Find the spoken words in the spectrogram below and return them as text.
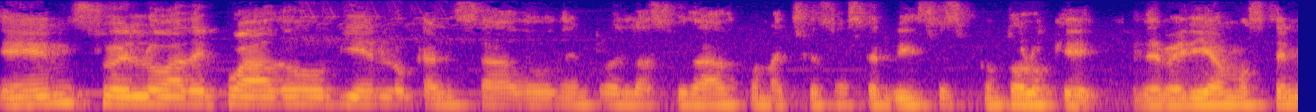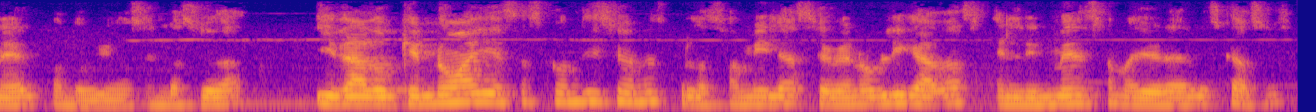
en suelo adecuado, bien localizado dentro de la ciudad, con acceso a servicios, con todo lo que deberíamos tener cuando vivimos en la ciudad. Y dado que no hay esas condiciones, pues las familias se ven obligadas, en la inmensa mayoría de los casos,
